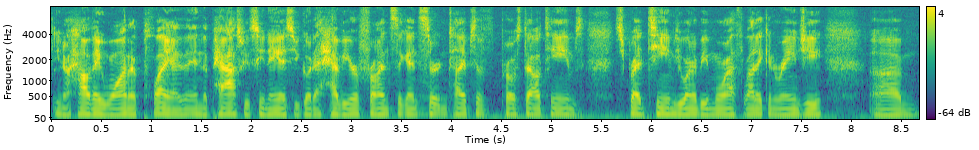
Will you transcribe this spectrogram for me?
you know how they want to play. In the past, we've seen ASU go to heavier fronts against certain types of pro style teams, spread teams. You want to be more athletic and rangy, um,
